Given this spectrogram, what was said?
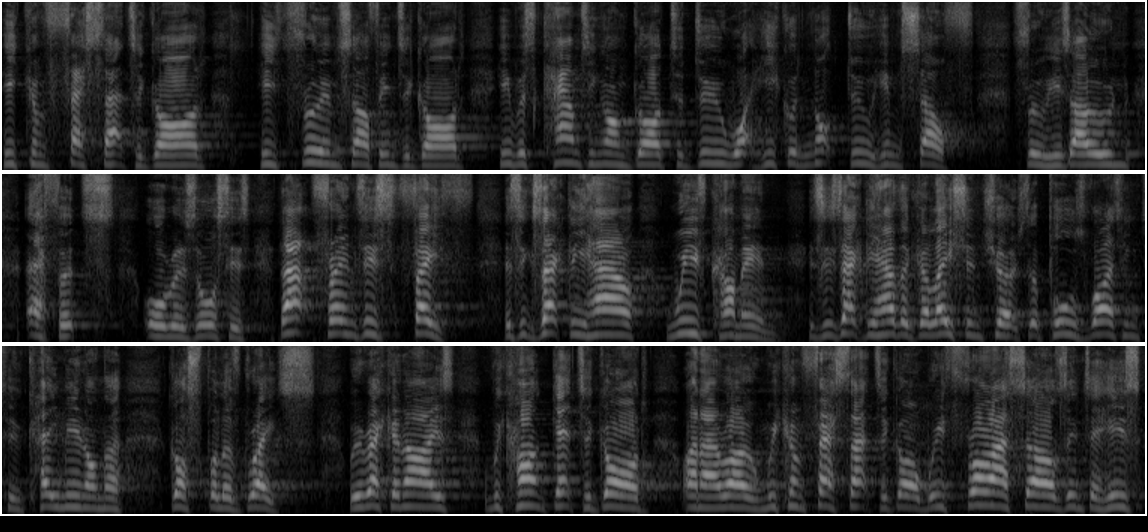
He confessed that to God. He threw himself into God. He was counting on God to do what he could not do himself through his own efforts or resources. That, friends, is faith. It's exactly how we've come in. It's exactly how the Galatian church that Paul's writing to came in on the gospel of grace. We recognize we can't get to God on our own. We confess that to God. We throw ourselves into His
